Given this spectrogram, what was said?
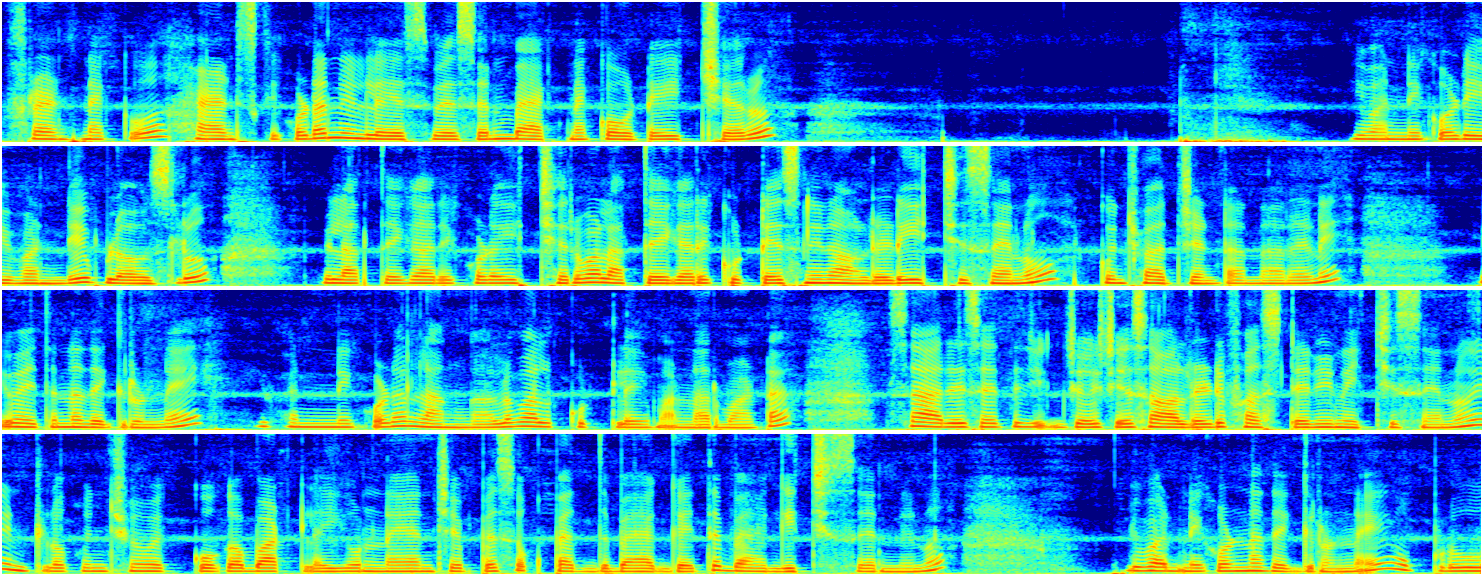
ఫ్రంట్ నెక్ హ్యాండ్స్కి కూడా నేను లేస్ వేసాను. బ్యాక్ నెక్ ఒకటే ఇచ్చారు. ఇవన్నీ కూడా ఇవ్వండి బ్లౌజులు. వీళ్ళ అత్తయ్య గారికి కూడా ఇచ్చారు. వాళ్ళ అత్తయ్య గారికి కుట్టేసి నేను ఆల్రెడీ ఇచ్చేసాను. కొంచెం అర్జెంట్ అన్నారని. ఇవైతే నా దగ్గర ఉన్నాయి. ఇవన్నీ కూడా లంగాలు వాళ్ళు కుట్లేయమన్నారన్నమాట. శారీస్ అయితే జిగ్జాగ్ చేసి ఆల్రెడీ ఫస్టే నేను ఇచ్చేసాను. ఇంట్లో కొంచెం ఎక్కువగా బట్టలు అవి ఉన్నాయని చెప్పేసి ఒక పెద్ద బ్యాగ్ అయితే బ్యాగ్ ఇచ్చేసాను నేను. ఇవన్నీ కూడా నా దగ్గర ఉన్నాయి. ఇప్పుడు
